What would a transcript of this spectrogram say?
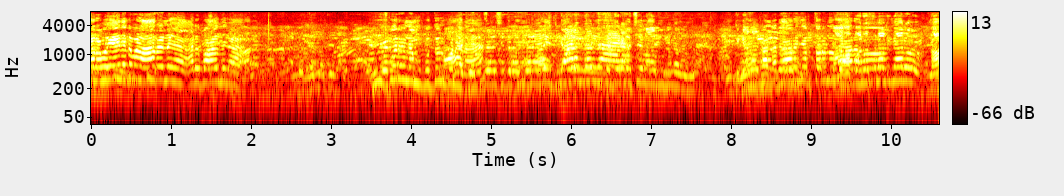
అరవై ఐదు మన ఆరు అని ఆరు బాగుందిగా తీసుకొని నమ్మ కట్టబేరం చెప్తారు బేరము. ఆ,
